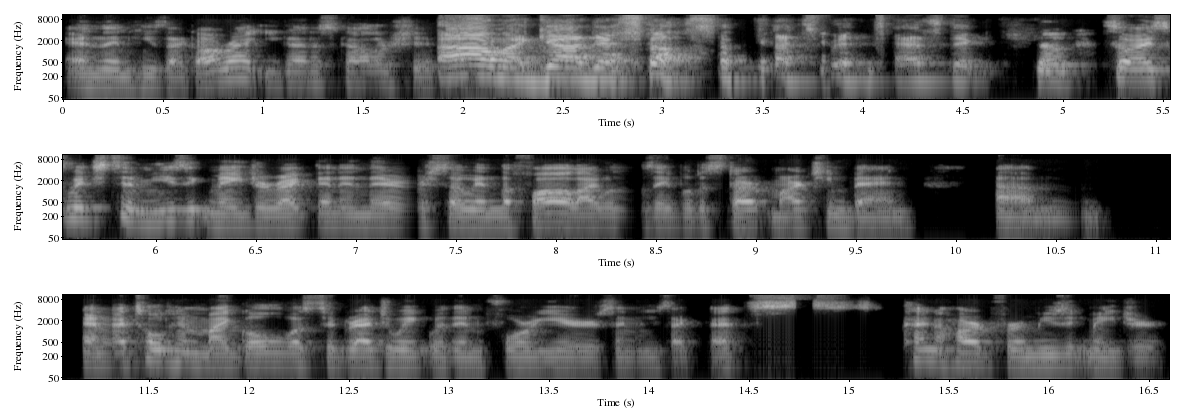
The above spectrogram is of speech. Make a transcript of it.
and then he's like, "All right, you got a scholarship." Oh my god, that's awesome! That's fantastic. so, so I switched to music major right then and there. So in the fall, I was able to start marching band, um, and I told him my goal was to graduate within four years, and he's like, "That's kind of hard for a music major."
